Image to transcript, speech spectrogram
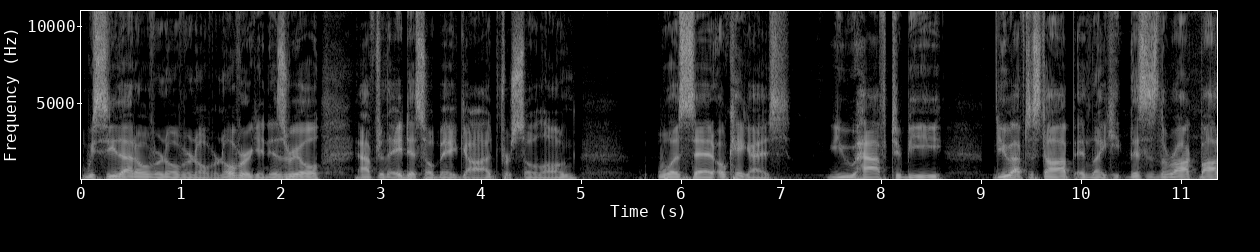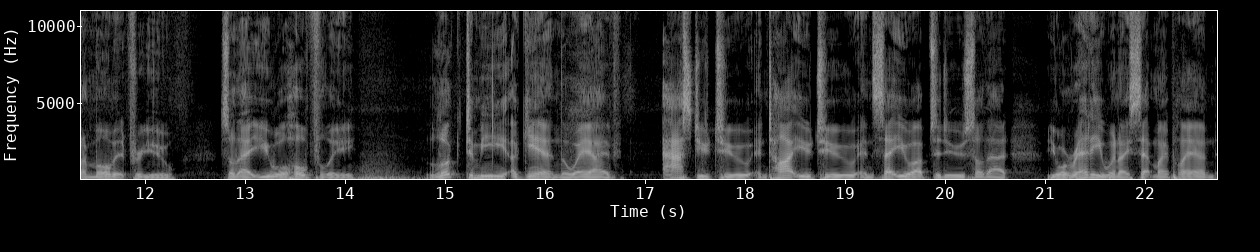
We see that over and over and over and over again. Israel, after they disobeyed God for so long, was said, okay, guys, you have to be you have to stop and like this is the rock bottom moment for you so that you will hopefully look to me again the way I've asked you to and taught you to and set you up to do so that you're ready when I set my plan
